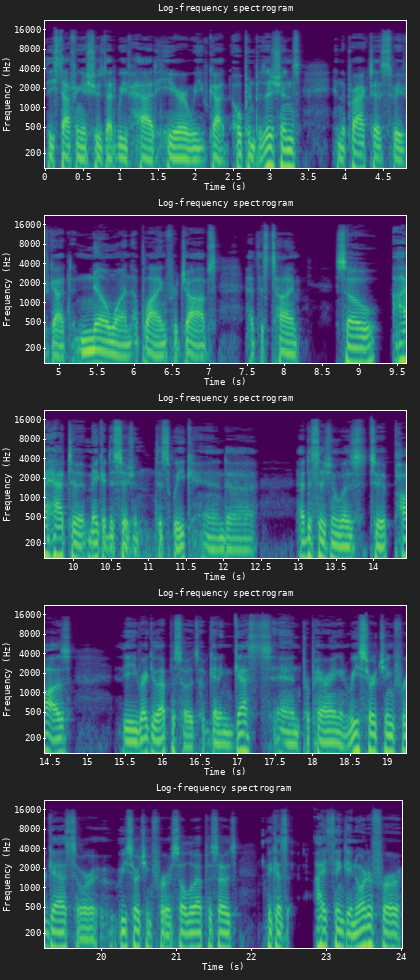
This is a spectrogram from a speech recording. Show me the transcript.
the staffing issues that we've had here. We've got open positions in the practice. We've got no one applying for jobs at this time. So I had to make a decision this week. And, uh, that decision was to pause the regular episodes of getting guests and preparing and researching for guests or researching for solo episodes because I think in order for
